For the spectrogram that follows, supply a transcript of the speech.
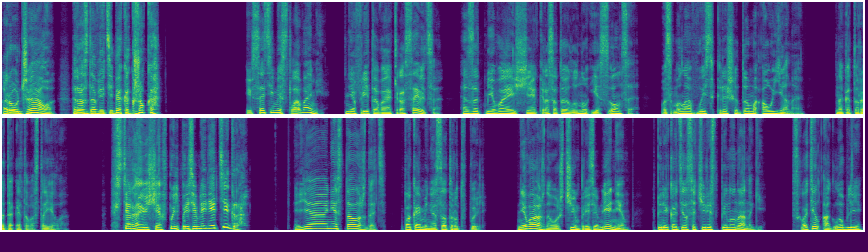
Руджао, раздавлю тебя, как жука!» И с этими словами нефритовая красавица, затмевающая красотой луну и солнце, взмыла ввысь крыши дома Ауяна, на которой до этого стояла. «Стирающая в пыль приземление тигра!» Я не стал ждать, пока меня сотрут в пыль. Неважно уж, чьим приземлением, перекатился через спину на ноги, схватил оглобли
